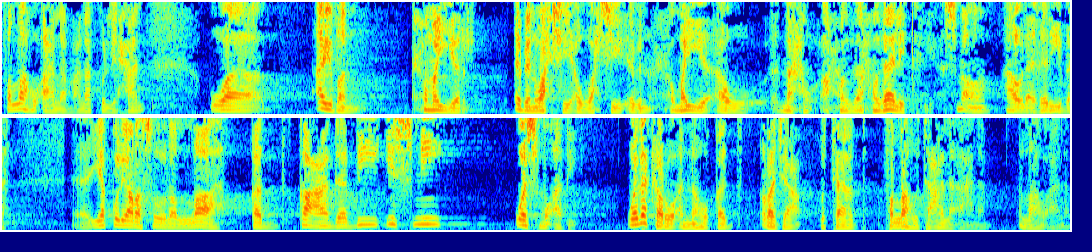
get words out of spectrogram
فالله أعلم على كل حال. وأيضا حمير ابن وحشي أو وحشي ابن حمي أو نحو, نحو ذلك اسمائهم هؤلاء غريبة يقول يا رسول الله قد قعد بي اسمي واسم أبي وذكروا أنه قد رجع وتاب. فالله تعالى أعلم. الله أعلم.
